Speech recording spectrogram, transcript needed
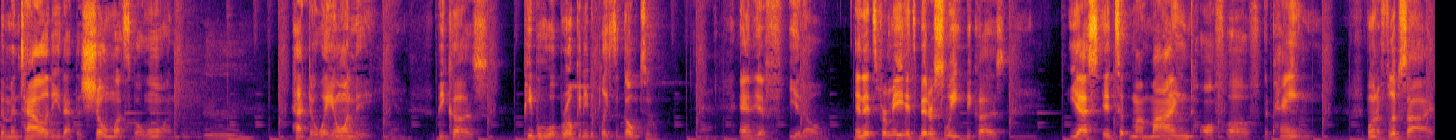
the mentality that the show must go on had to weigh on me Yeah. because people who are broken need a place to go to. Yeah. And if, you know, and it's for me, it's bittersweet because yes, it took my mind off of the pain. But on the flip side,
